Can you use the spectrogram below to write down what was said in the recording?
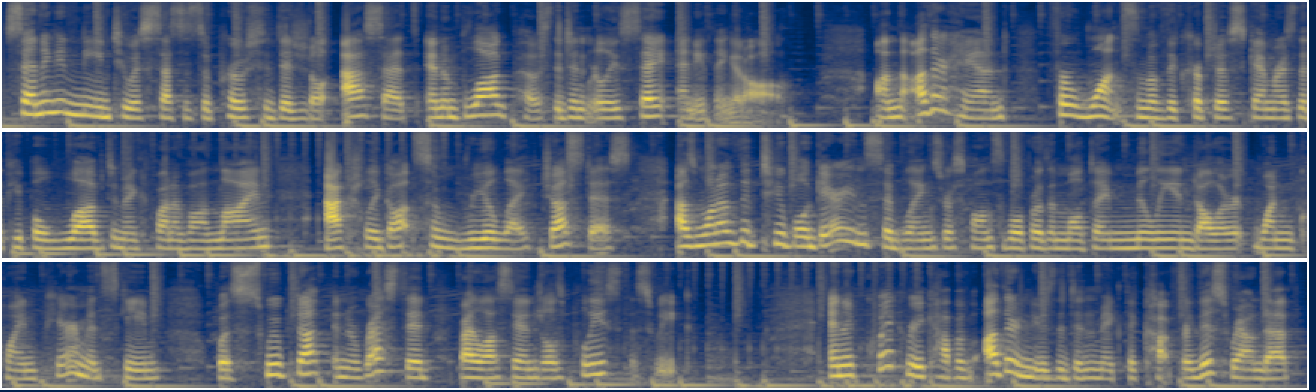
citing a need to assess its approach to digital assets in a blog post that didn't really say anything at all. On the other hand, for once, some of the crypto scammers that people love to make fun of online actually got some real-life justice, as one of the two Bulgarian siblings responsible for the multi-million dollar OneCoin pyramid scheme was swooped up and arrested by Los Angeles police this week. And a quick recap of other news that didn't make the cut for this roundup,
